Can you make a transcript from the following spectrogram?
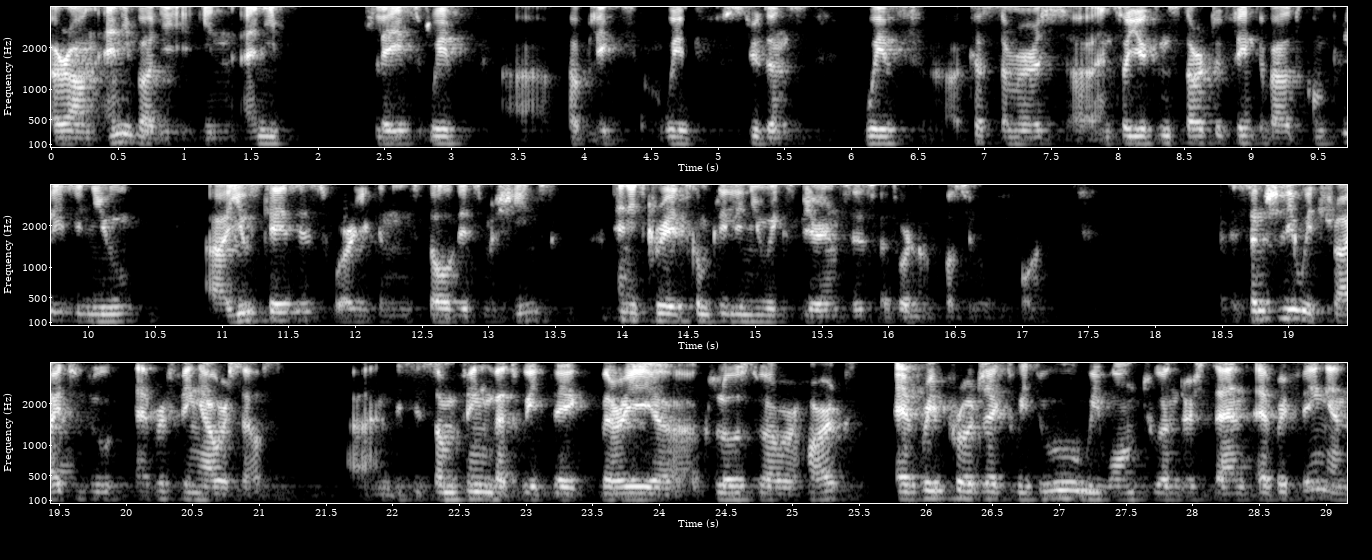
around anybody in any place with uh, public, with students, with uh, customers. Uh, and so you can start to think about completely new uh, use cases where you can install these machines and it creates completely new experiences that were not possible. Essentially, we try to do everything ourselves. And this is something that we take very uh, close to our heart. Every project we do, we want to understand everything. And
